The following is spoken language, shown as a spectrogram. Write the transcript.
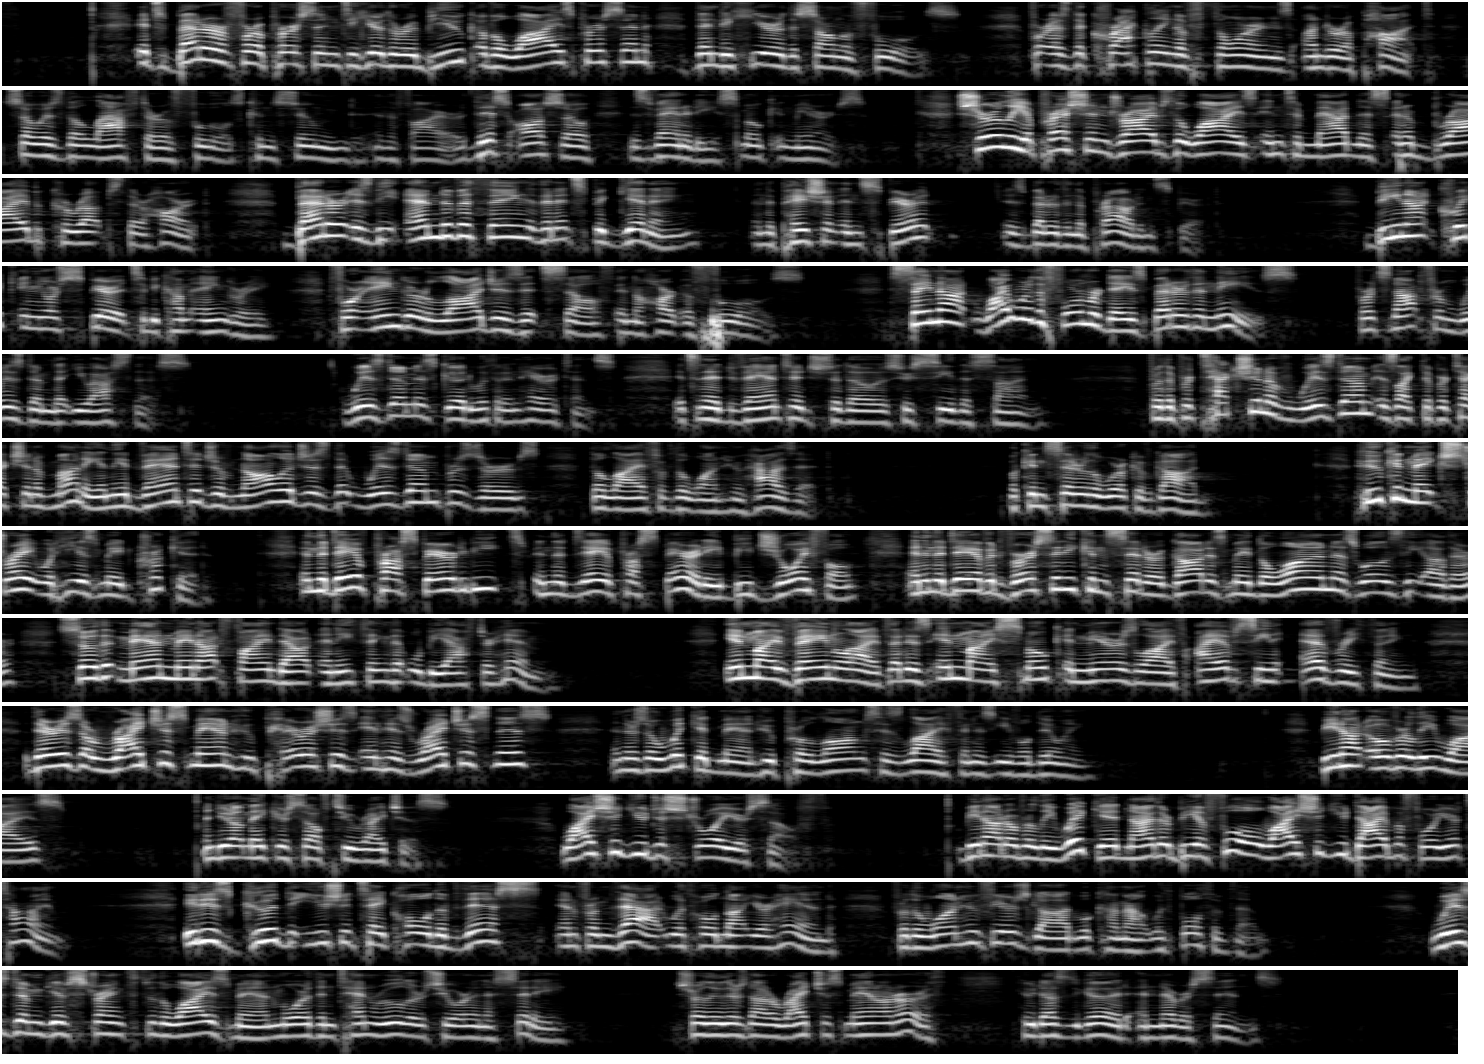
It's better for a person to hear the rebuke of a wise person than to hear the song of fools. For as the crackling of thorns under a pot, so is the laughter of fools consumed in the fire. This also is vanity, smoke and mirrors. Surely oppression drives the wise into madness, and a bribe corrupts their heart. Better is the end of a thing than its beginning, and the patient in spirit is better than the proud in spirit. Be not quick in your spirit to become angry, for anger lodges itself in the heart of fools. Say not, Why were the former days better than these? For it's not from wisdom that you ask this. Wisdom is good with an inheritance, it's an advantage to those who see the sun. For the protection of wisdom is like the protection of money, and the advantage of knowledge is that wisdom preserves the life of the one who has it. But consider the work of God who can make straight what he has made crooked? In the day of prosperity, be, in the day of prosperity, be joyful, and in the day of adversity, consider God has made the one as well as the other, so that man may not find out anything that will be after him. In my vain life, that is, in my smoke and mirrors life, I have seen everything. There is a righteous man who perishes in his righteousness, and there's a wicked man who prolongs his life in his evil doing. Be not overly wise, and do not make yourself too righteous. Why should you destroy yourself? Be not overly wicked, neither be a fool. Why should you die before your time? It is good that you should take hold of this, and from that withhold not your hand, for the one who fears God will come out with both of them. Wisdom gives strength to the wise man more than ten rulers who are in a city. Surely there's not a righteous man on earth who does the good and never sins.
